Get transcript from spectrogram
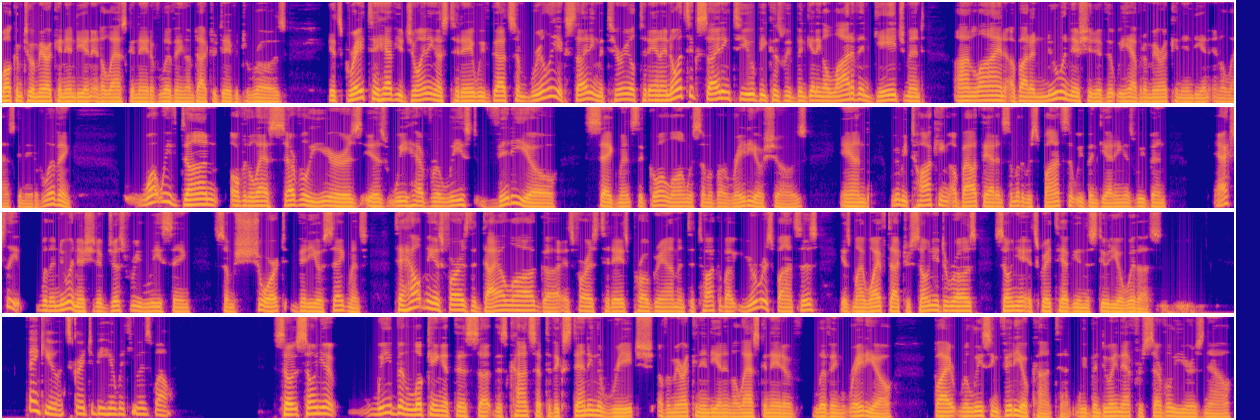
Welcome to American Indian and Alaska Native Living. I'm Dr. David DeRose. It's great to have you joining us today. We've got some really exciting material today, and I know it's exciting to you because we've been getting a lot of engagement online about a new initiative that we have at American Indian and Alaska Native Living. What we've done over the last several years is we have released video segments that go along with some of our radio shows, and we're going to be talking about that and some of the response that we've been getting as we've been actually, with a new initiative, just releasing some short video segments. To help me as far as the dialogue, uh, as far as today's program, and to talk about your responses is my wife, Dr. Sonia DeRose. Sonia, it's great to have you in the studio with us. Thank you. It's great to be here with you as well. So, Sonia, we've been looking at this uh, this concept of extending the reach of American Indian and Alaska Native Living Radio by releasing video content. We've been doing that for several years now.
